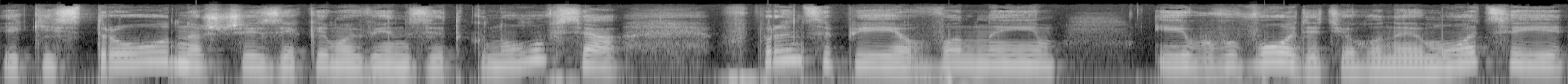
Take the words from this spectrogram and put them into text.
якісь труднощі, з якими він зіткнувся. В принципі, вони і виводять його на емоції,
